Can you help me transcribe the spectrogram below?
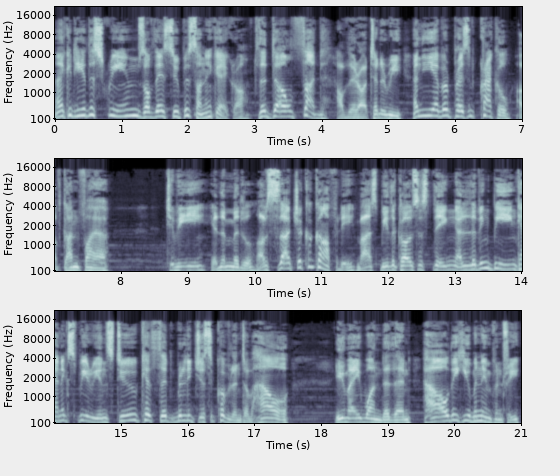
I could hear the screams of their supersonic aircraft, the dull thud of their artillery, and the ever-present crackle of gunfire. To be in the middle of such a cacophony must be the closest thing a living being can experience to catholic religious equivalent of hell. You may wonder then how the human infantry,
